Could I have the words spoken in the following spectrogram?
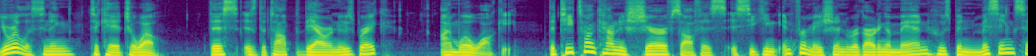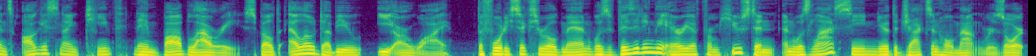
You're listening to KHOL. This is the top of the hour news break. I'm Will Walkey. The Teton County Sheriff's Office is seeking information regarding a man who's been missing since August 19th named Bob Lowery, spelled L O W E R Y. The 46 year old man was visiting the area from Houston and was last seen near the Jackson Hole Mountain Resort.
